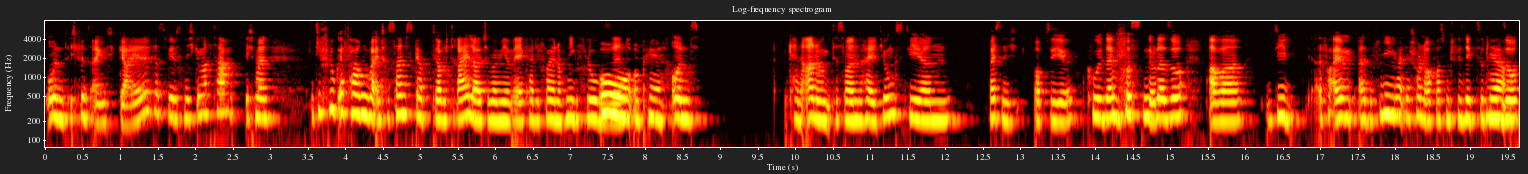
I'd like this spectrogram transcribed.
Und ich finde es eigentlich geil, dass wir das nicht gemacht haben. Ich meine, die Flugerfahrung war interessant. Es gab, glaube ich, drei Leute bei mir im LK, die vorher noch nie geflogen Oh, sind. okay. Und keine Ahnung, das waren halt Jungs, die dann, weiß nicht, ob sie cool sein mussten oder so, aber sie, vor allem, also Fliegen hat ja schon auch was mit Physik zu tun, Ja. so.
